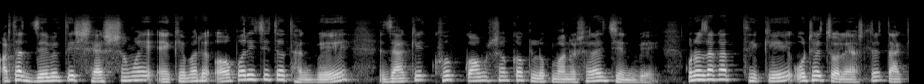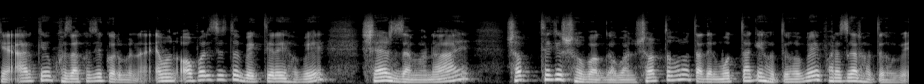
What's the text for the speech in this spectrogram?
অর্থাৎ যে ব্যক্তি শেষ সময়ে একেবারে অপরিচিত থাকবে, যাকে খুব কম সংখ্যক লোক মানুষেরাই চিনবে। কোনো জায়গা থেকে উঠে চলে আসলে তাকে আর কেউ খোঁজাখুঁজি করবে না। এমন অপরিচিত ব্যক্তিরাই হবে শেষ জামানায় সব থেকে সৌভাগ্যবান। শর্ত হলো তাদের মোত্তাকি হতে হবে ফরেজগার হতে হবে।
